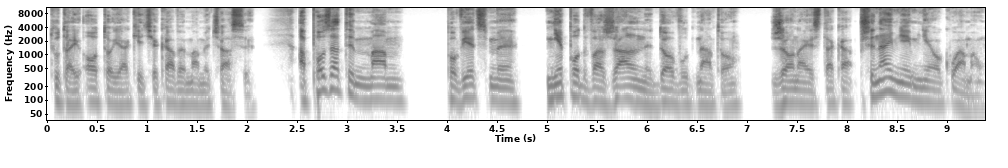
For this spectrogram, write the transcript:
Tutaj oto, jakie ciekawe mamy czasy. A poza tym mam, powiedzmy, niepodważalny dowód na to, że ona jest taka, przynajmniej mnie okłamał.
